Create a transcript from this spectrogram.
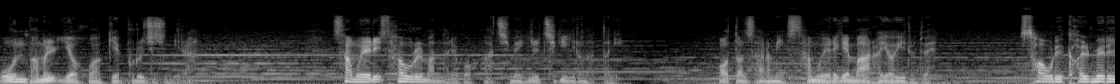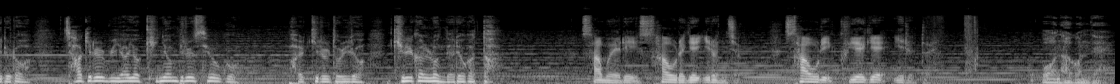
온 밤을 여호와께 부르짖으니라 사무엘이 사울을 만나려고 아침에 일찍이 일어났더니 어떤 사람이 사무엘에게 말하여 이르되 사울이 갈멜에 이르러 자기를 위하여 기념비를 세우고 발길을 돌려 길갈로 내려갔다. 사무엘이 사울에게 이른즉 사울이 그에게 이르되 원하건대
